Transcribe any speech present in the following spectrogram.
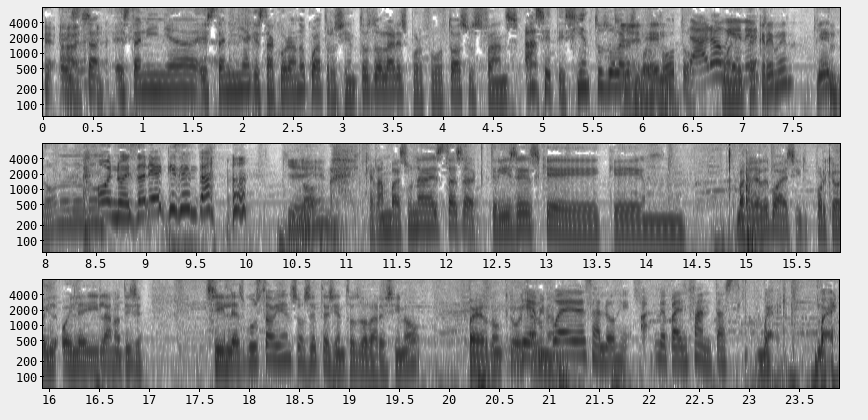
Esta, esta niña, esta niña que está cobrando 400 dólares por foto a sus fans, a 700 dólares por foto. Claro, bien ¿Juanita. Kremer? ¿Quién? No, no, no, no. O no estaría aquí sentada. ¿Quién? No, ay, caramba, es una de estas actrices que, que mm, bueno, ya les voy a decir, porque hoy, hoy leí la noticia. Si les gusta bien, son 700 dólares. Si no, perdón que voy Bien caminando. puede desaloje. Ah, me parece fantástico. Bueno, bueno.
